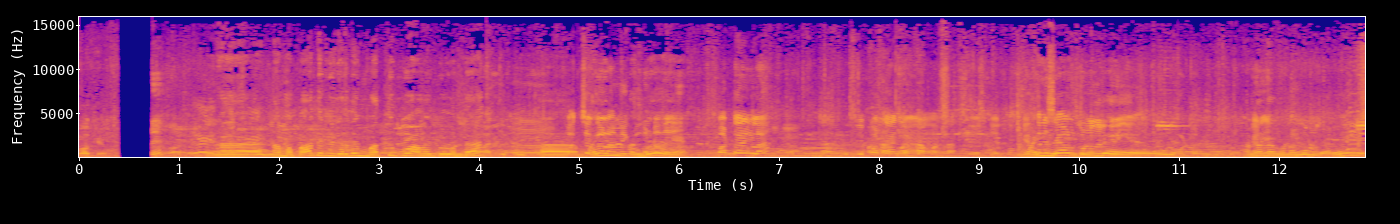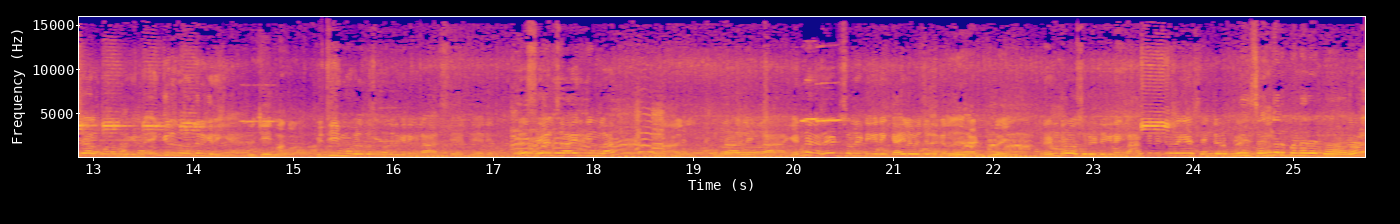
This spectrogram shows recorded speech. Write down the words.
ஓகே நம்ம பார்த்துட்டு இருக்கிறது மத்துப்பூ அமைப்பு கொண்ட மயில் வந்து பட்டாங்களா? இது பட்டாங்களா? மயில் இது வந்து அண்ணன் தான் கொண்டு வந்திருக்காரு. மூணு சேவல் கொண்டு வந்திருக்கீங்க. எங்க இருந்து வந்திருக்கிறீங்க? விஜய் மங்கலம் விஜய் மங்கலத்துல இருந்து வந்திருக்கிறீங்களா? சரி சரி. ஏ சேல்ஸ் ஆயிருக்குங்களா? ஒன்றும் ஆகலைங்களா? என்ன ரேட் சொல்லிட்டு இருக்கிறீங்க? கையில வச்சிருக்கிறது. ரெண்டு ரூபாய். ரெண்டு ரூபா சொல்லிட்டு இருக்கிறீங்களா? அங்க இருக்கிறதுங்க செங்கருப்பு? செங்கருப்பு என்ன ரேட் வரும்?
